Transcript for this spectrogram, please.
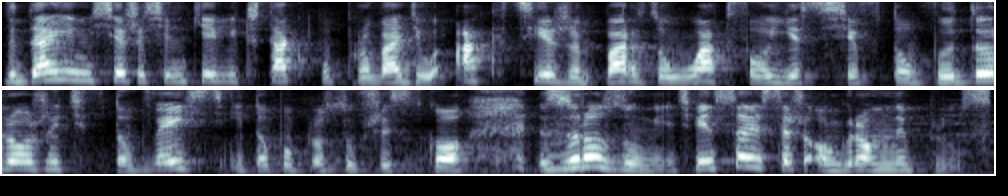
wydaje mi się, że Sienkiewicz tak poprowadził akcję, że bardzo łatwo jest się w to wdrożyć, w to wejść i to po prostu wszystko zrozumieć, więc to jest też ogromny plus.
